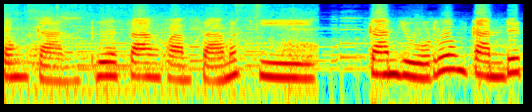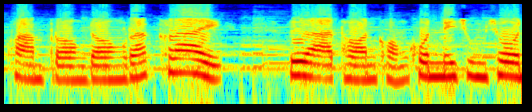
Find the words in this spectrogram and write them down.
ต้องการเพื่อสร้างความสามัคคี การอยู่ร่วมกันด้วยความปรองดองรักใคร่เอื้ออาทรของคนในชุมชน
